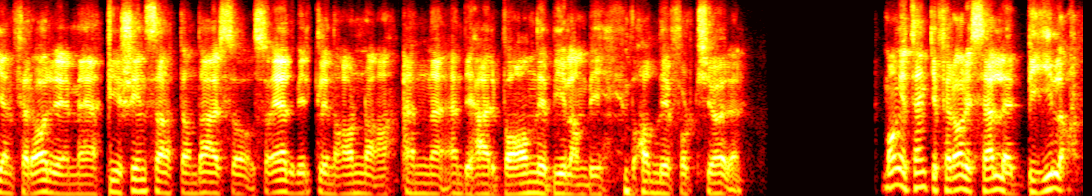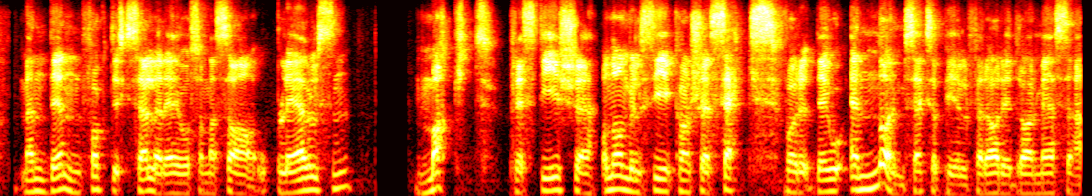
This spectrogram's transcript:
i en Ferrari med de skinnsetene der, så, så, er det virkelig noe annet enn en de her vanlige bilene vi vanlige folk kjører. Mange tenker Ferrari selger biler, men den faktisk selger, er jo, som jeg sa, opplevelsen, makt, prestisje, og noen vil si kanskje sex, for det er jo enorm sexappeal Ferrari drar med seg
